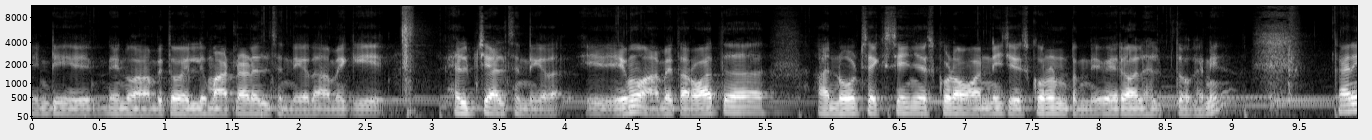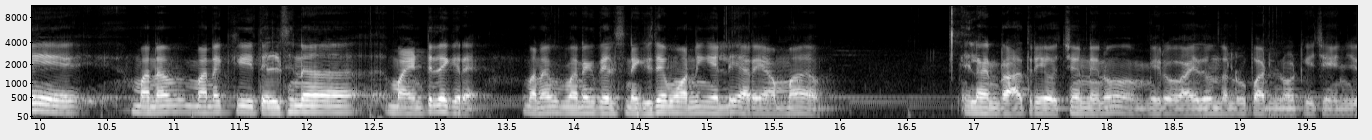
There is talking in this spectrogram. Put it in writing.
ఏంటి నేను ఆమెతో వెళ్ళి మాట్లాడాల్సింది కదా ఆమెకి హెల్ప్ చేయాల్సింది కదా. ఏమో ఆమె తర్వాత ఆ నోట్స్ ఎక్స్చేంజ్ చేసుకోవడం అన్నీ చేసుకొని ఉంటుంది వేరే వాళ్ళ హెల్ప్తో కానీ. కానీ మనం మనకి తెలిసిన మా ఇంటి దగ్గరే. మనకు మనకి తెలిసిన నెక్స్ట్ డే మార్నింగ్ వెళ్ళి అరే అమ్మ ఇలా రాత్రి వచ్చాను నేను మీరు ఐదు వందల రూపాయల నోట్కి చేంజ్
